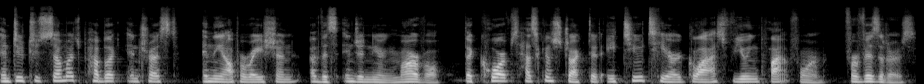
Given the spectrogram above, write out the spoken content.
And due to so much public interest in the operation of this engineering marvel, the Corps has constructed a two tier glass viewing platform for visitors.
